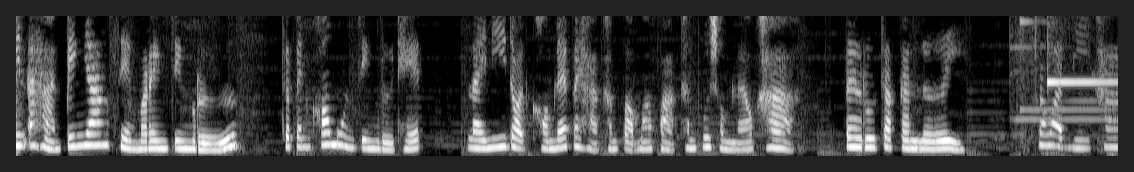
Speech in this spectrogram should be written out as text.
กินอาหารปิ้งย่างเสี่ยงมะเร็งจริงหรือ จะเป็นข้อมูลจริงหรือเท็จ l i n e c o m ได้ไปหาคำตอบมาฝากท่านผู้ชมแล้วค่ะ ไปรู้จักกันเลย สวัสดีค่ะ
